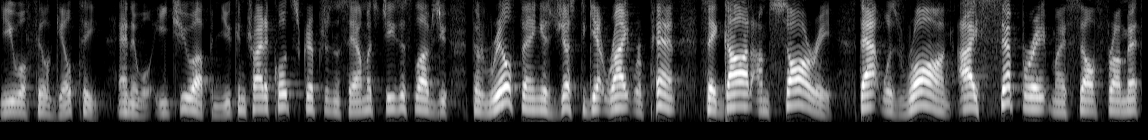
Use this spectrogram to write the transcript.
you will feel guilty and it will eat you up. And you can try to quote scriptures and say how much Jesus loves you. The real thing is just to get right, repent, say, God, I'm sorry. That was wrong. I separate myself from it.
